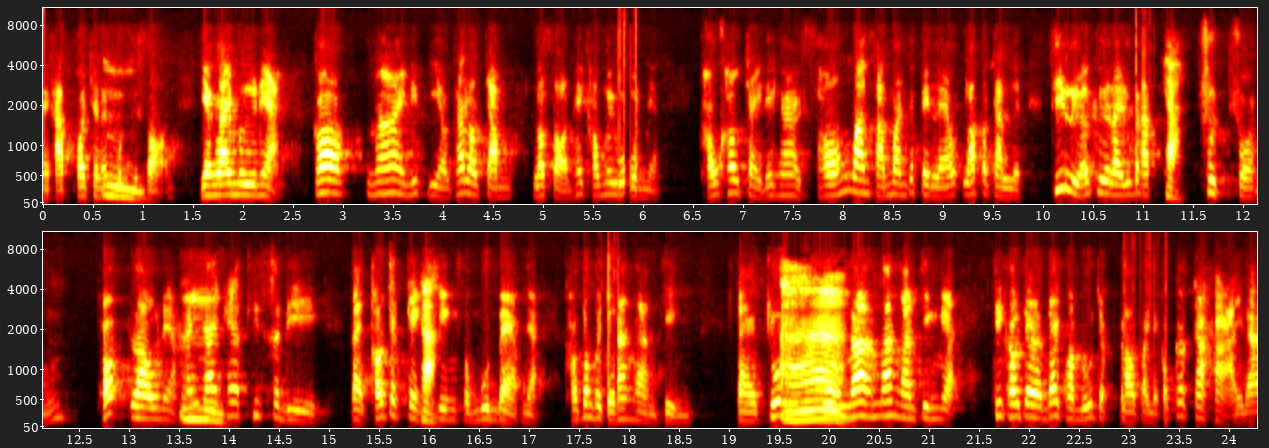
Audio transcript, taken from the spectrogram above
นะครับ เพราะฉะนั้นอืมผมจะสอน อย่างลายมือเนี่ย ก็ง่ายนิดเดียว ถ้าเราจำเราสอนให้เขาไม่วนเนี่ยเขาเข้าใจได้ง่ายสองวันสามวันก็เป็นแล้ว รับประกันเลย ที่เหลือคืออะไรรู้ไหมครับค่ะฝึกฝน เพราะเราเนี่ยให้ได้อืมแค่ทฤษฎี แต่เขาจะเก่งค่ะจริงสมบูรณ์แบบเนี่ยเขาต้องไปเจอหน้างานจริง แต่ช่วงอ่าช่วงหน้าหน้างานจริงเนี่ย ที่เขาจะได้ความรู้จากเราไปเนี่ยเขาก็กระหายนะ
